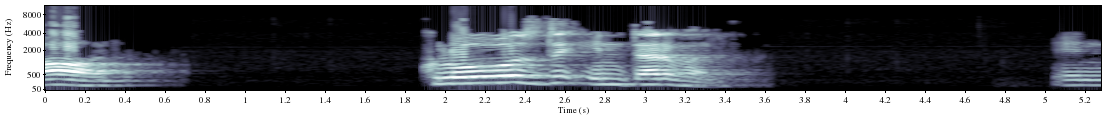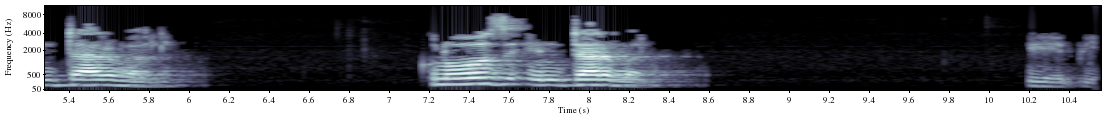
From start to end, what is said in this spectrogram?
on closed interval interval close interval. ये भी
